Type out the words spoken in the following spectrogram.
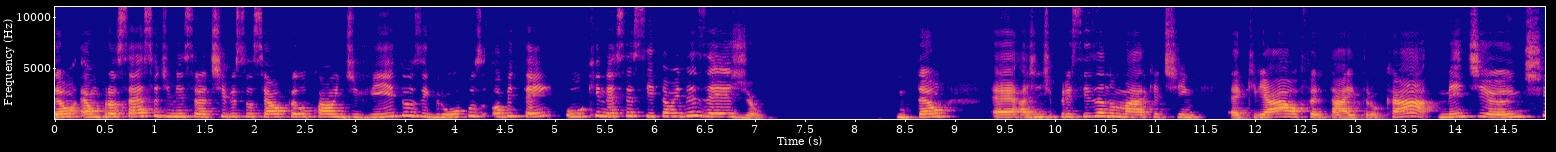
Então, é um processo administrativo e social pelo qual indivíduos e grupos obtêm o que necessitam e desejam. Então, é, a gente precisa no marketing é, criar, ofertar e trocar mediante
